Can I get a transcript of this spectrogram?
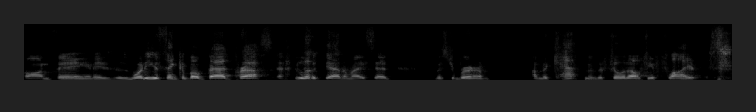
bond thing. And he says, What do you think about bad press? And I looked at him. I said, Mr. Burnham, I'm the captain of the Philadelphia Flyers.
